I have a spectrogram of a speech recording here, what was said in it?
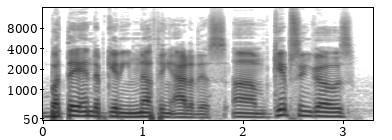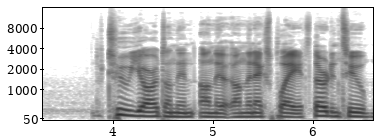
but they end up getting nothing out of this. Um, Gibson goes two yards on the on the on the next play. It's third and two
